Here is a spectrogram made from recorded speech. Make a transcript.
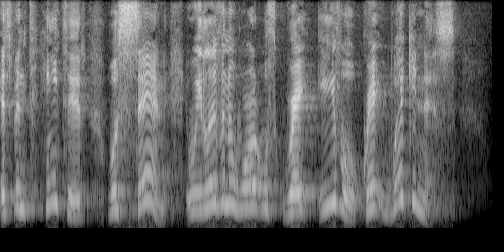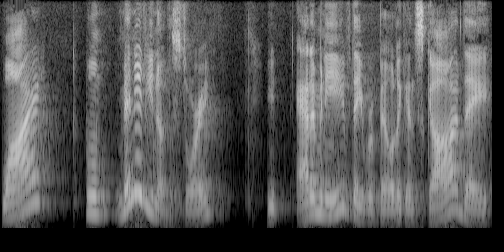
It's been tainted with sin. We live in a world with great evil, great wickedness. Why? Well, many of you know the story. Adam and Eve, they rebelled against God. They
